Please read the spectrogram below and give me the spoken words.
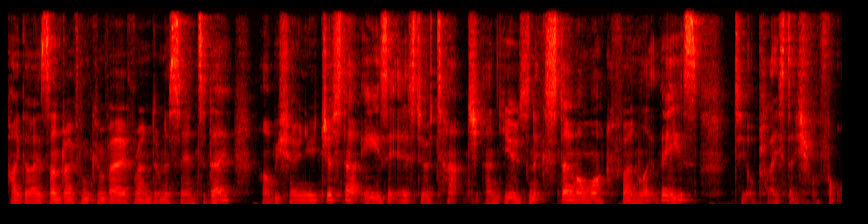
Hi guys, Andre from Conveyor of Randomness here and today I'll be showing you just how easy it is to attach and use an external microphone like these to your PlayStation 4.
